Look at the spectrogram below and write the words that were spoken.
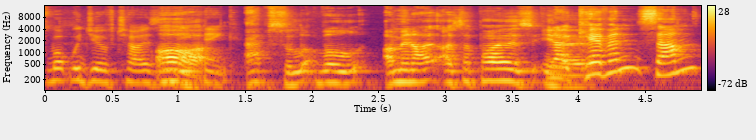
what would you have chosen? Oh, do you ah, think? absolutely. Well, I mean, I, I suppose you No, know, Kevin, son,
